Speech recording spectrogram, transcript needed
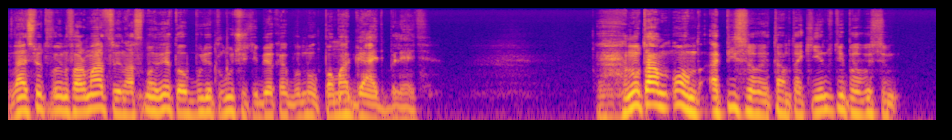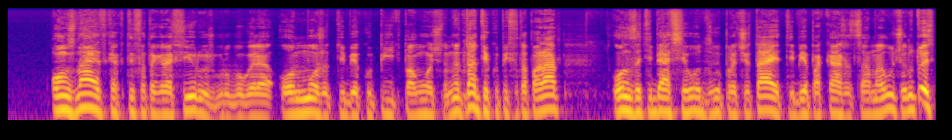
Знать всю твою информацию, и на основе этого будет лучше тебе, как бы, ну, помогать, блядь. Ну, там он описывает там такие, ну, типа, допустим, он знает, как ты фотографируешь, грубо говоря, он может тебе купить, помочь. Надо тебе купить фотоаппарат, он за тебя все отзывы прочитает, тебе покажет самое лучшее. Ну, то есть,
